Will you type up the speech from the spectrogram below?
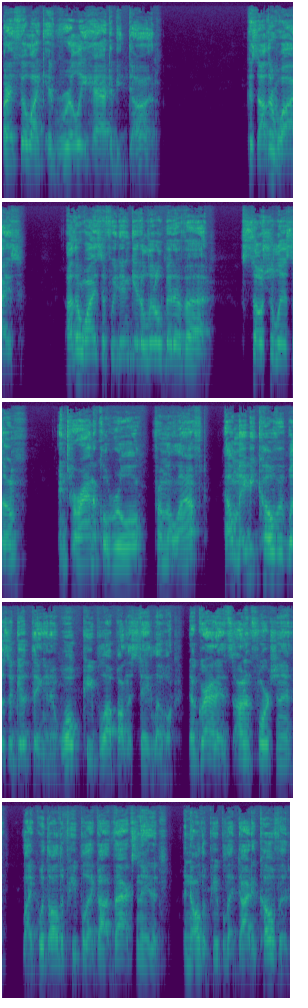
But I feel like it really had to be done. Cuz otherwise otherwise if we didn't get a little bit of a socialism and tyrannical rule from the left, hell maybe COVID was a good thing and it woke people up on the state level. Now granted it's unfortunate like with all the people that got vaccinated and all the people that died of COVID.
